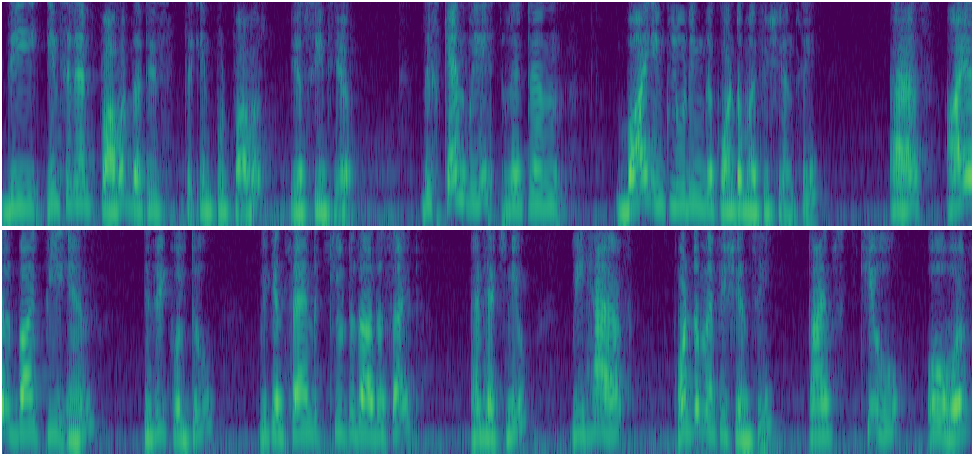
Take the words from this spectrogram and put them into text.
the incident power that is the input power we have seen here. This can be written by including the quantum efficiency as IL by Pn is equal to we can send Q to the other side and h nu we have quantum efficiency times Q over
